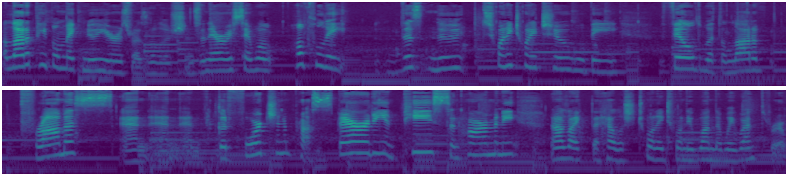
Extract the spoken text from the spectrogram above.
a lot of people make New Year's resolutions and they always say, well, hopefully this new 2022 will be filled with a lot of promise and, and, and good fortune and prosperity and peace and harmony, not like the hellish 2021 that we went through.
